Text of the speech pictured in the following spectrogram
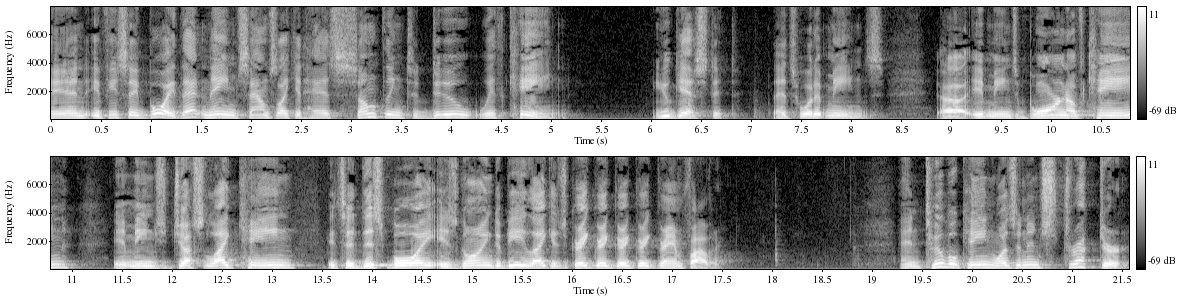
and if you say, boy, that name sounds like it has something to do with Cain, you guessed it. That's what it means. Uh, it means born of Cain. It means just like Cain. It said this boy is going to be like his great, great, great, great grandfather. And Tubal Cain was an instructor.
